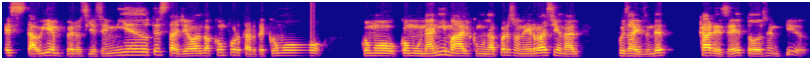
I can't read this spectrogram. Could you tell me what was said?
está bien, pero si ese miedo te está llevando a comportarte como, como, como un animal, como una persona irracional, pues ahí es donde carece de todo sentido.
